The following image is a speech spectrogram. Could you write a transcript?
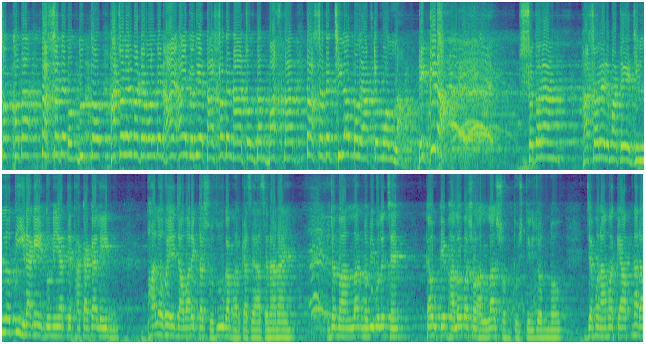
সক্ষতা তার সাথে বন্ধুত্ব। হাসরের মাঠে বলবেন, হায় হায়, যদি তার সাথে না চলতাম, বাঁচতাম, তার সাথে ছিলাম বলে আজকে মরলাম। ঠিক কি না? সুতরাং হাসরের মাঠে জিল্লতির আগে দুনিয়াতে থাকাকালীন ভালো হয়ে যাওয়ার একটা সুযোগ আমার কাছে আছে না নাই? এজন্য আল্লাহ নবী বলেছেন, কাউকে ভালোবাসো আল্লাহ সন্তুষ্টির জন্য। যেমন আমাকে আপনারা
